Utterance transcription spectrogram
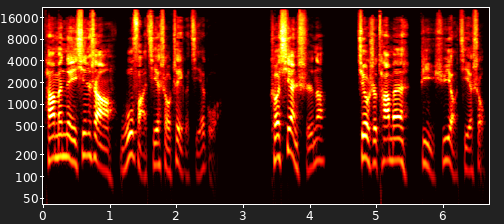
他们内心上无法接受这个结果，可现实呢，就是他们必须要接受。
